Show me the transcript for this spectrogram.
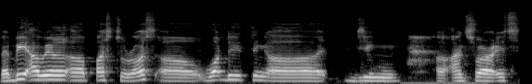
maybe I will uh, pass to Ross. Uh, what do you think uh, Jing uh, answer is?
